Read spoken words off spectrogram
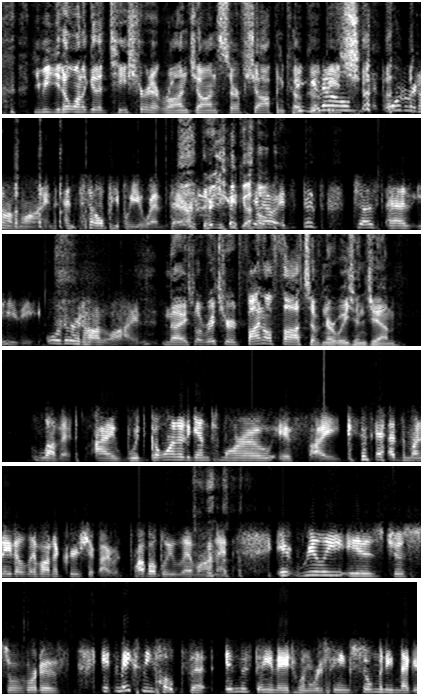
you mean you don't want to get a T-shirt at Ron Jon Surf Shop in Cocoa you know, Beach? order it online and tell people you went there. There you go. you know, it's just just as easy. Order it online. Nice. Well, Richard, final thoughts of Norwegian Gem love it. I would go on it again tomorrow if I had the money to live on a cruise ship. I would probably live on it. it really is just sort of. It makes me hope that in this day and age, when we're seeing so many mega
